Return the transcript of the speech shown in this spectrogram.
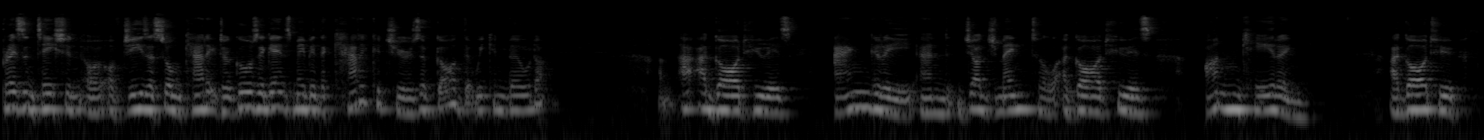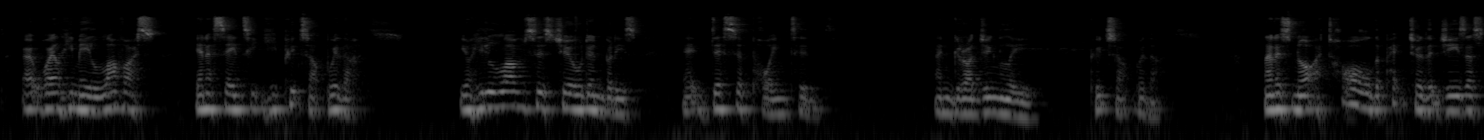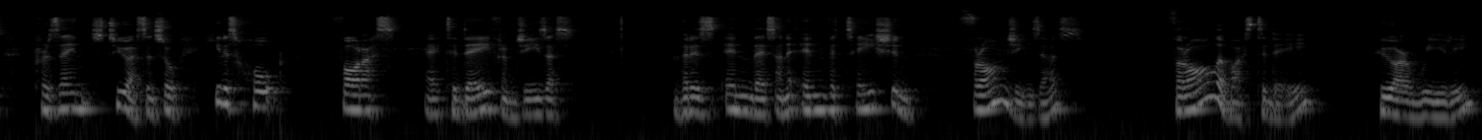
presentation of, of Jesus' own character goes against maybe the caricatures of God that we can build up. A, a God who is angry and judgmental, a God who is uncaring, a God who, uh, while he may love us, in a sense, he, he puts up with us. You know, he loves his children, but he's uh, disappointed and grudgingly puts up with us. And it's not at all the picture that Jesus presents to us. And so here is hope for us uh, today from Jesus. There is in this an invitation from Jesus for all of us today who are weary,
